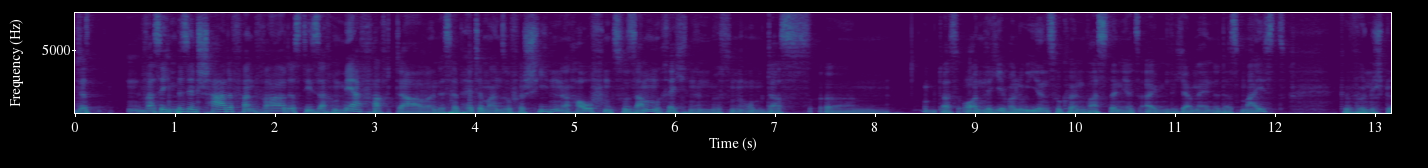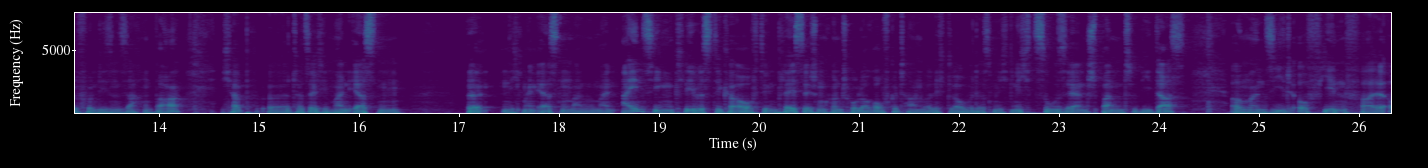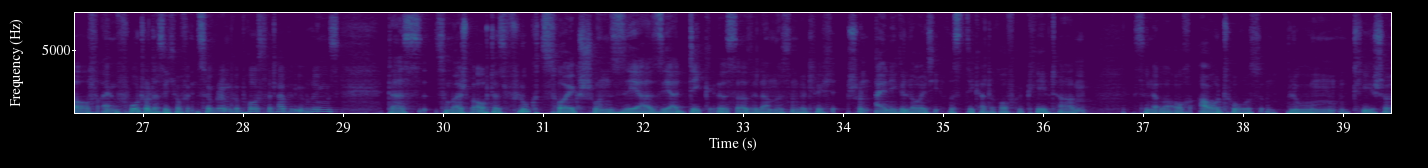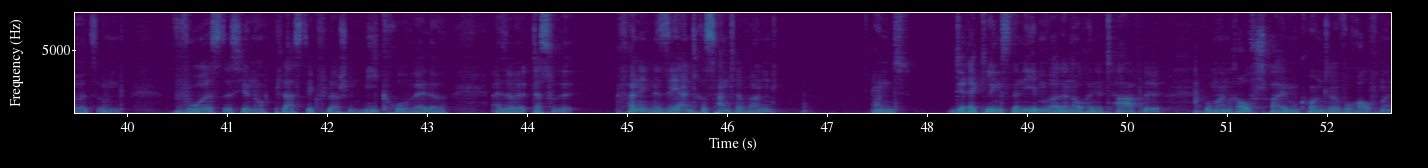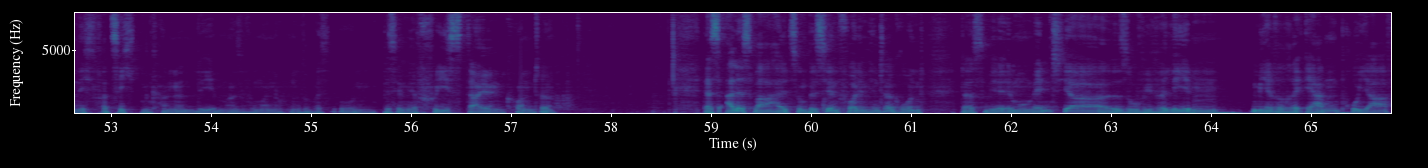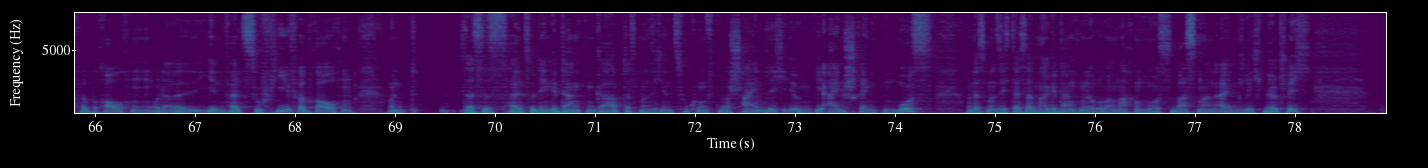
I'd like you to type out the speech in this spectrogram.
das, was ich ein bisschen schade fand, war, dass die Sachen mehrfach da waren. Deshalb hätte man so verschiedene Haufen zusammenrechnen müssen, um das, ähm, um das ordentlich evaluieren zu können, was denn jetzt eigentlich am Ende das meist gewünschte von diesen Sachen war. Ich habe äh, tatsächlich meinen ersten äh, nicht meinen ersten, sondern meinen einzigen Klebesticker auf den PlayStation-Controller raufgetan, weil ich glaube, dass mich nicht so sehr entspannt wie das. Aber man sieht auf jeden Fall auf einem Foto, das ich auf Instagram gepostet habe übrigens, dass zum Beispiel auch das Flugzeug schon sehr, sehr dick ist. Also da müssen wirklich schon einige Leute ihre Sticker drauf geklebt haben. Es sind aber auch Autos und Blumen und T-Shirts und Wurst ist hier noch, Plastikflaschen, Mikrowelle. Also das fand ich eine sehr interessante Wand. Und direkt links daneben war dann auch eine Tafel, wo man raufschreiben konnte, worauf man nicht verzichten kann im Leben. Also wo man noch so ein bisschen mehr freestylen konnte. Das alles war halt so ein bisschen vor dem Hintergrund, dass wir im Moment ja, so wie wir leben, mehrere Erden pro Jahr verbrauchen oder jedenfalls zu viel verbrauchen und dass es halt so den Gedanken gab, dass man sich in Zukunft wahrscheinlich irgendwie einschränken muss und dass man sich deshalb mal Gedanken darüber machen muss, was man eigentlich wirklich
